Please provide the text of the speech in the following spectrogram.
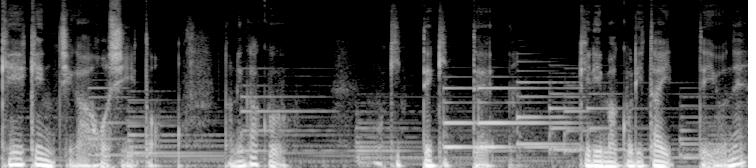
経験値が欲しいと。とにかく、切って切って切りまくりたいっていうね、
